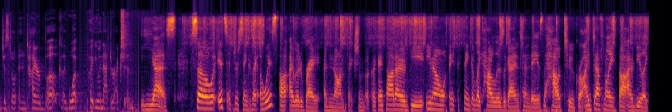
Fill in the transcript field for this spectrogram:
just an entire book like what put you in that direction Yes. So it's interesting because I always thought I would write a nonfiction book. Like I thought I would be, you know, think of like How to Lose a Guy in 10 Days, the how to girl. I definitely thought I would be like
